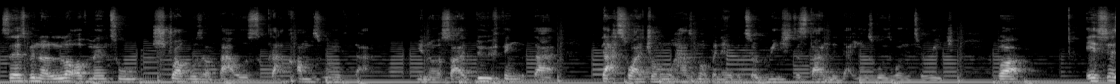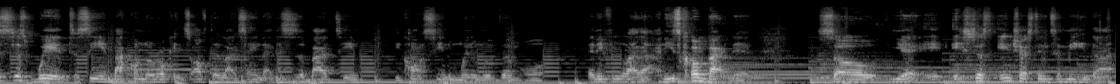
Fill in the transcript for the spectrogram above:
So there's been a lot of mental struggles and battles that comes with that. You know, so I do think that that's why John Wall has not been able to reach the standard that he's always wanted to reach. But it's just just weird to see him back on the Rockets after like saying that this is a bad team. He can't see them winning with them or anything like that, and he's come back there. So yeah, it, it's just interesting to me that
